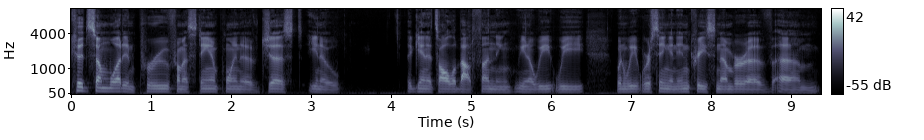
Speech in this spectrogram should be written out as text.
could somewhat improve from a standpoint of just you know again it's all about funding you know we we when we we're seeing an increased number of um,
